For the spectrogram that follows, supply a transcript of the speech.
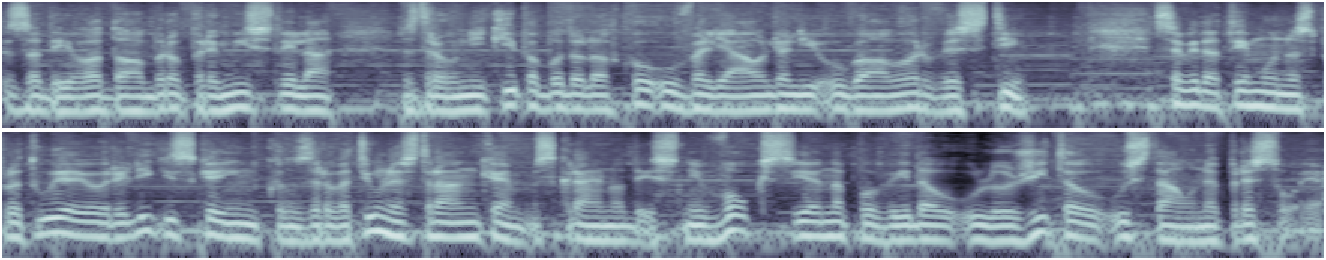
zadevo dobro premislila, zdravniki pa bodo lahko uveljavljali ugovor vesti. Seveda temu nasprotujejo religijske in konzervativne stranke, skrajno desni Vox je napovedal uložitev ustavne presoje.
